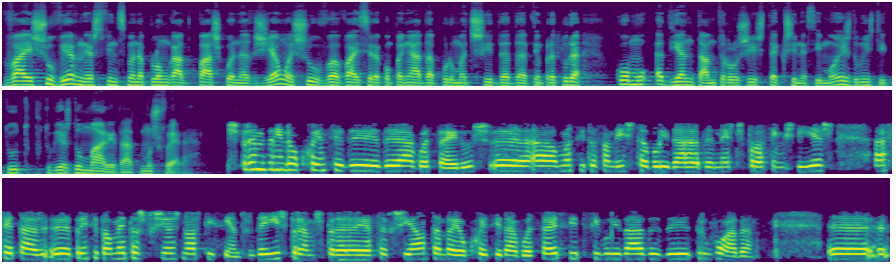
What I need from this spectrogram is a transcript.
Vai chover neste fim de semana prolongado de Páscoa na região. A chuva vai ser acompanhada por uma descida da temperatura, como adianta a meteorologista Cristina Simões, do Instituto Português do Mar e da Atmosfera. Esperamos ainda a ocorrência de, de aguaceiros. Uh, há uma situação de instabilidade nestes próximos dias a afetar uh, principalmente as regiões norte e centro. Daí esperamos para essa região também a ocorrência de aguaceiros e possibilidade de trovoada. Uh,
